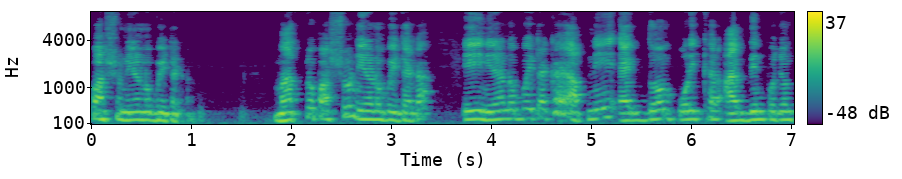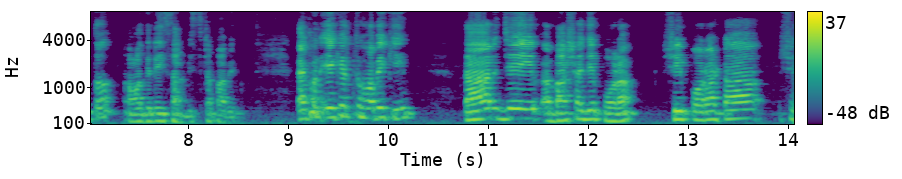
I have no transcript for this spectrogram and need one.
পাঁচশো নিরানব্বই টাকা। মাত্র পাঁচশো নিরানব্বই টাকা। এই নিরানব্বই টাকায় আপনি একদম পরীক্ষার আগ দিন পর্যন্ত আমাদের এই সার্ভিসটা পাবেন। এখন এক্ষেত্রে হবে কি? তার যে বাসায় যে পড়া, সেই পড়াটা সে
